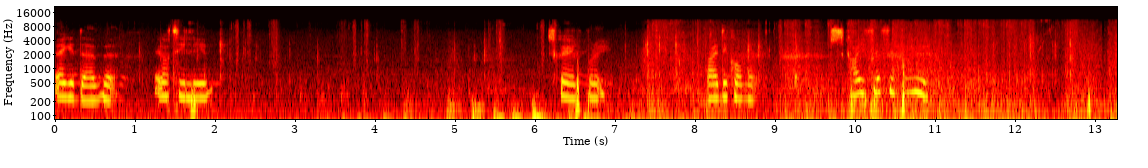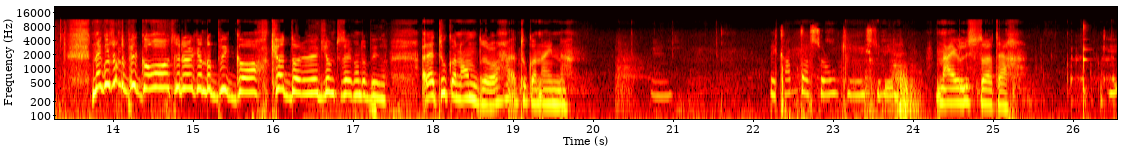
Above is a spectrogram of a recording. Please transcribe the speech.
Jeg er dau. Jeg har ti liv. Skal jeg hjelpe deg? Nei, de kommer. Skyfluffy Blue. Nei, gå sånn til å bygge! Å, trodde jeg kan ta bygge! Kødder du? Jeg glemte at jeg ta bygge. Eller, jeg tok han andre, da. Jeg tok han ene. Vi kan ta Storm King hvis du vil. Nei, jeg har lyst til dette her. Okay.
